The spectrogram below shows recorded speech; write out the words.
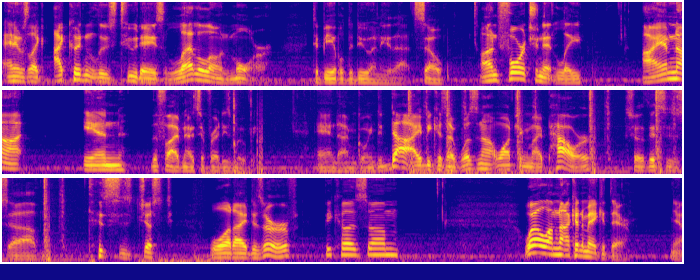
and it was like I couldn't lose two days, let alone more, to be able to do any of that. So, unfortunately, I am not in the Five Nights at Freddy's movie, and I'm going to die because I was not watching my power. So this is um, this is just what I deserve because um, well, I'm not going to make it there. Yeah.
